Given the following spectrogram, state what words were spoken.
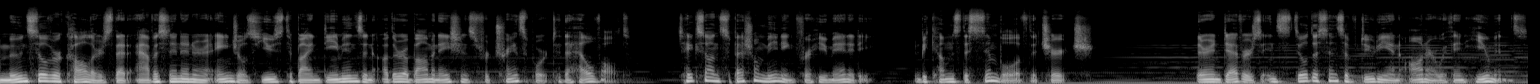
Moonsilver collars that Avacyn and her angels used to bind demons and other abominations for transport to the Helvault takes on special meaning for humanity and becomes the symbol of the Church. Their endeavors instilled a sense of duty and honor within humans,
